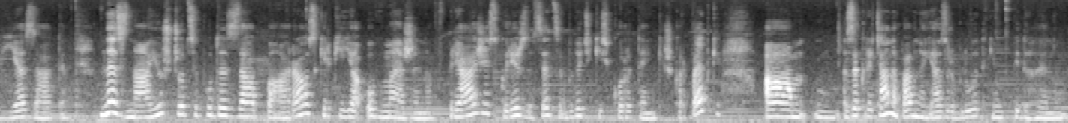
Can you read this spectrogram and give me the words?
в'язати. Не знаю, що це буде за пара, оскільки я обмежена в пряжі, скоріш за все, це будуть якісь коротенькі шкарпетки, а закриття, напевно, я зроблю таким підгином.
